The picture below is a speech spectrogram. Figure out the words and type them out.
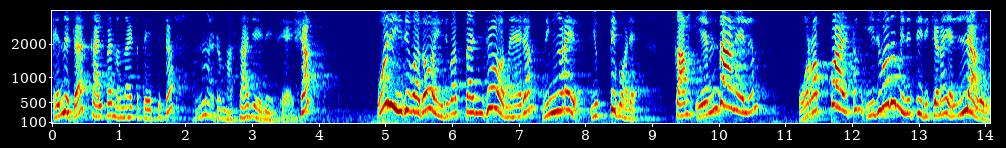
എന്നിട്ട് സ്കാൽപ്പ നന്നായിട്ട് തേച്ചിട്ട് നന്നായിട്ട് മസാജ് ചെയ്തതിന് ശേഷം ഒരു ഇരുപതോ ഇരുപത്തഞ്ചോ നേരം നിങ്ങളുടെ യുക്തി പോലെ കം എന്താണേലും ഉറപ്പായിട്ടും ഇരുപത് മിനിറ്റ് ഇരിക്കണം എല്ലാവരും.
